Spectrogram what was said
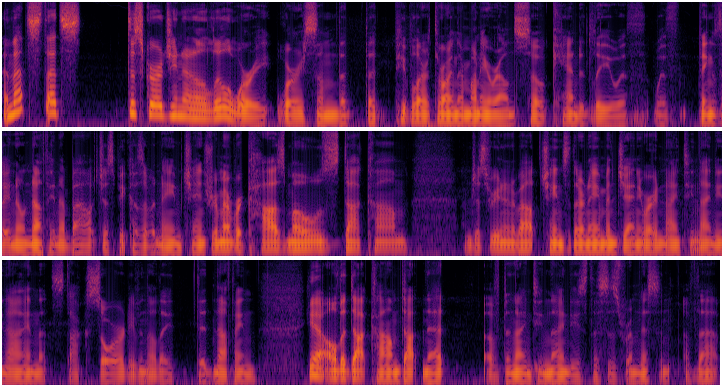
and that's that's discouraging and a little worry worrisome that, that people are throwing their money around so candidly with with things they know nothing about just because of a name change. Remember Cosmos.com? I'm just reading about changing their name in January 1999. That stock soared even though they did nothing. Yeah, all the .com, .net of the 1990s. This is reminiscent of that.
